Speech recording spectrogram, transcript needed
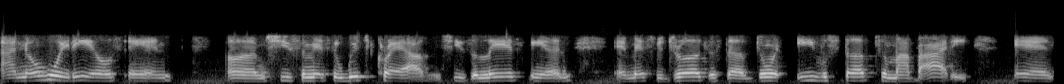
I know who it is, and um, she submits to witchcraft. And she's a lesbian and mess with drugs and stuff, doing evil stuff to my body. And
